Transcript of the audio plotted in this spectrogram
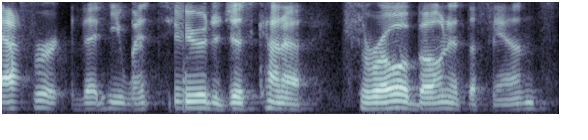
effort that he went to to just kind of throw a bone at the fans.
